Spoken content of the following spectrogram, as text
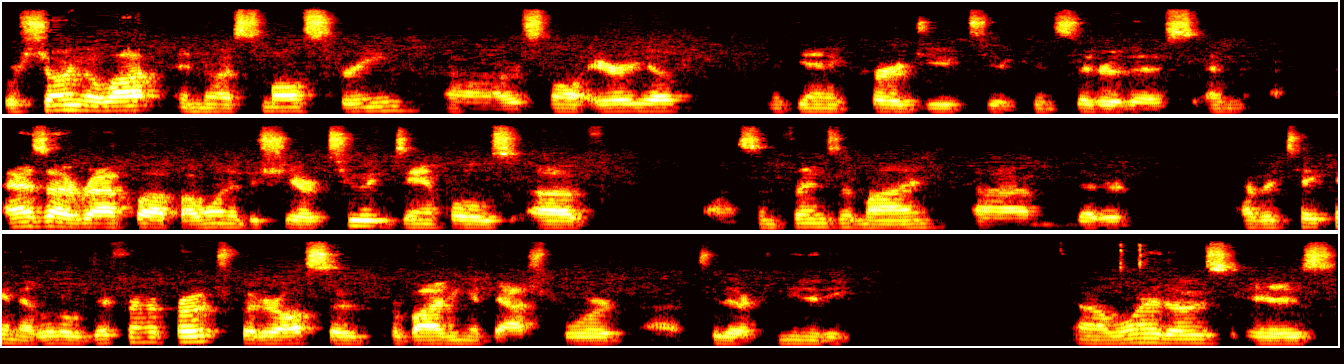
we're showing a lot in a small screen uh, or a small area. And again, encourage you to consider this. And as I wrap up, I wanted to share two examples of uh, some friends of mine um, that are have taken a little different approach, but are also providing a dashboard uh, to their community. Uh, one of those is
